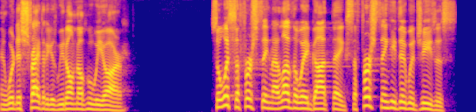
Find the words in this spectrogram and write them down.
And we're distracted because we don't know who we are. So, what's the first thing? I love the way God thinks. The first thing He did with Jesus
